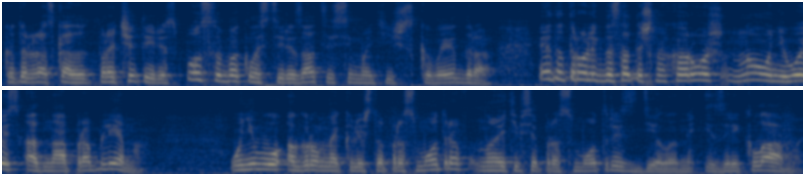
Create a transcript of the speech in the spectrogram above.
который рассказывает про 4 способа кластеризации семантического ядра. Этот ролик достаточно хорош, но у него есть одна проблема – у него огромное количество просмотров, но эти все просмотры сделаны из рекламы.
